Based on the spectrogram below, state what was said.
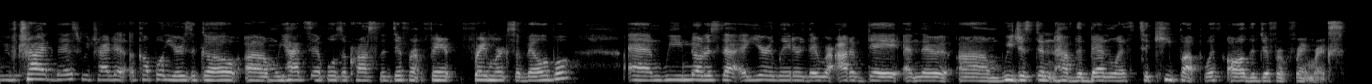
We've tried this. We tried it a couple years ago. Um, we had samples across the different frameworks available, and we noticed that a year later they were out of date, and um, we just didn't have the bandwidth to keep up with all the different frameworks.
